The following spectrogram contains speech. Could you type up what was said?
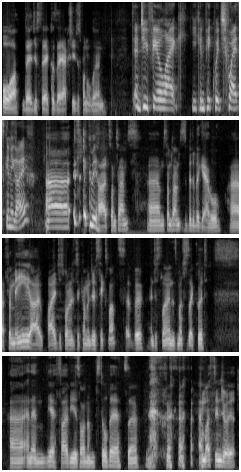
or they're just there because they actually just want to learn and do you feel like you can pick which way it's going to go uh, it can be hard sometimes. Um, sometimes it's a bit of a gamble. Uh, for me, I, I just wanted to come and do six months at Vue and just learn as much as I could. Uh, and then, yeah, five years on, I'm still there. So I must enjoy it.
